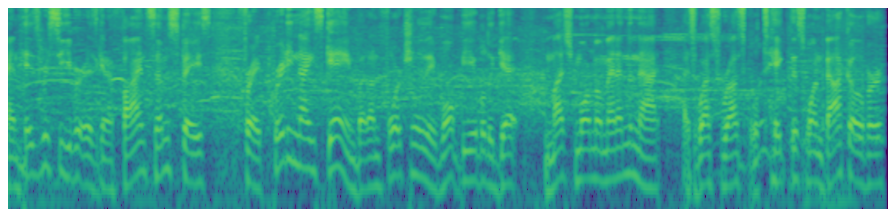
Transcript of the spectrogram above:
and his receiver is going to find some space for a pretty nice gain, but unfortunately they won't be able to get much more momentum than that as West Rusk will take this one back over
